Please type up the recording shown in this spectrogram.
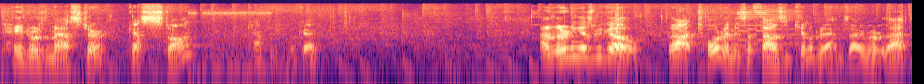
Pedro's Master. Gaston? Capri, okay. I'm learning as we go. Ah, Torim is a thousand kilograms. I remember that.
